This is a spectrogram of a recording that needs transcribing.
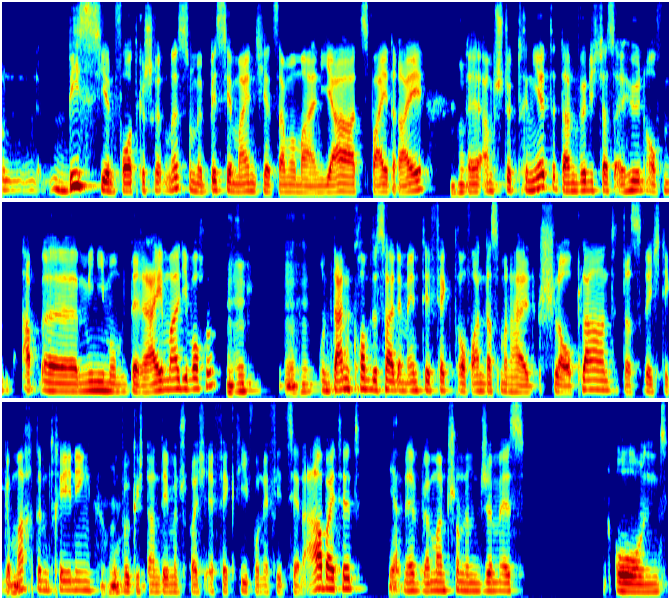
und ein bisschen fortgeschritten ist, und mit bisschen meine ich jetzt, sagen wir mal, ein Jahr, zwei, drei mhm. äh, am Stück trainiert, dann würde ich das erhöhen auf ab, äh, Minimum dreimal die Woche. Mhm. Mhm. Und dann kommt es halt im Endeffekt darauf an, dass man halt schlau plant, das Richtige mhm. macht im Training und mhm. wirklich dann dementsprechend effektiv und effizient arbeitet, ja. ne, wenn man schon im Gym ist. Und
